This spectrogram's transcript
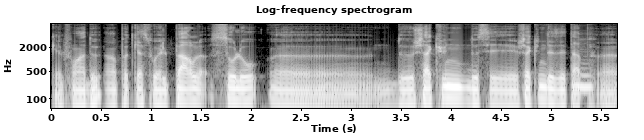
qu'elles font à deux. Un podcast où elle parle solo euh, de chacune de ces, chacune des étapes. Mm. Euh,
